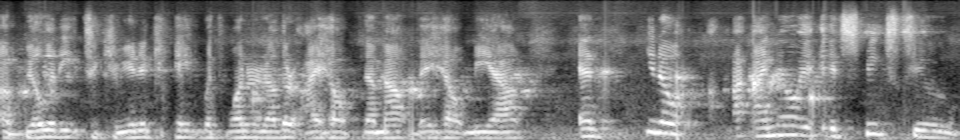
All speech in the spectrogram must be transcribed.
ability to communicate with one another. I help them out, they help me out. And, you know, I, I know it, it speaks to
